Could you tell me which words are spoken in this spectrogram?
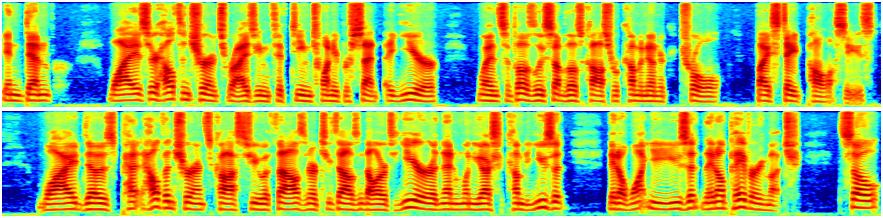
in Denver? Why is your health insurance rising 15, 20% a year when supposedly some of those costs were coming under control by state policies? Why does pet health insurance cost you 1,000 or $2,000 a year? And then when you actually come to use it, they don't want you to use it and they don't pay very much. So,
